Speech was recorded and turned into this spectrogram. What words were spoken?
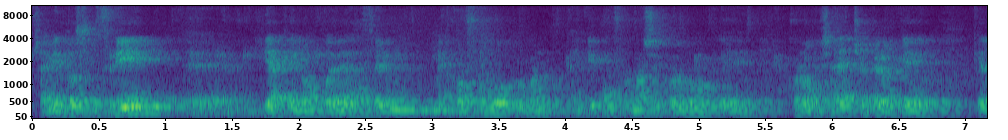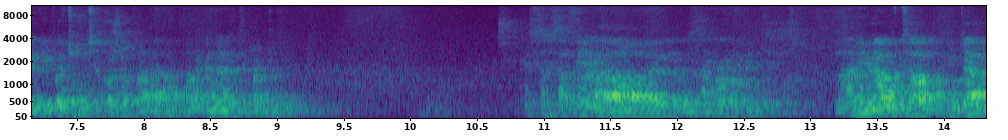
sabiendo sufrir, eh, ya que no puedes hacer mejor fútbol, pues bueno, hay que conformarse con lo que, con lo que se ha hecho, creo que, que el equipo ha hecho muchas cosas para, para ganar este partido. ¿Qué sensación le ha dado el San Roque? A mí me ha gustado, ya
